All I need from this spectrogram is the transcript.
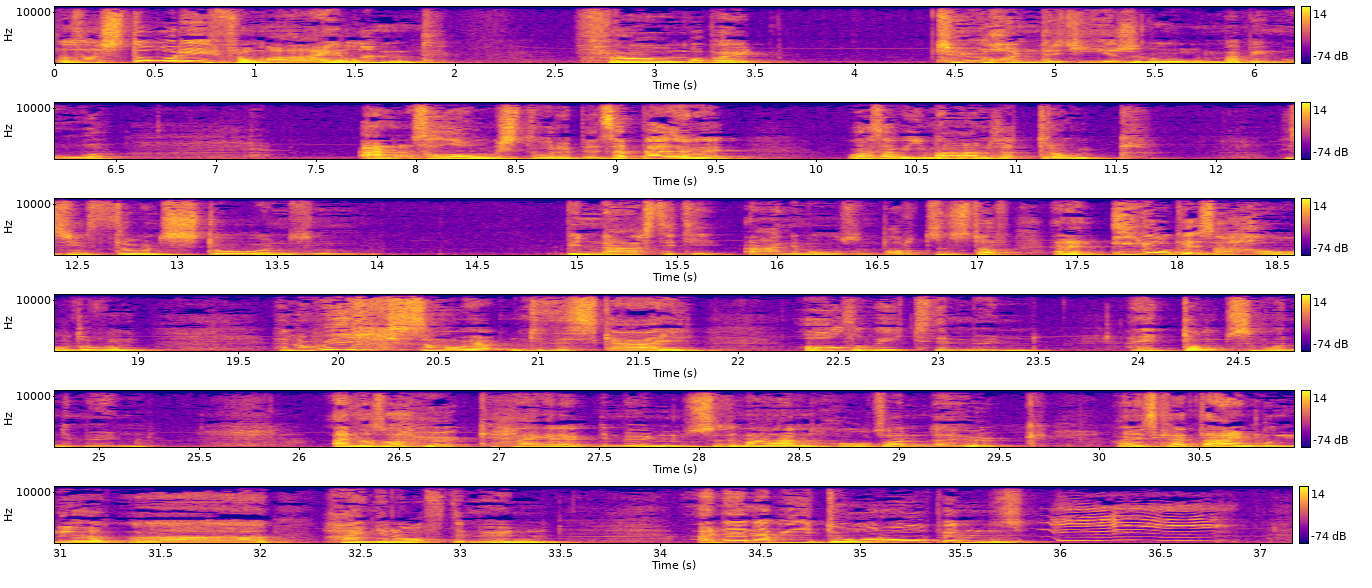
There's a story from Ireland from about 200 years ago, maybe more. And it's a long story, but there's a bit in it where there's a wee man who's a drunk. He's been throwing stones and been nasty to animals and birds and stuff. And an eagle gets a hold of him and weeks him up into the sky, all the way to the moon. And he dumps him on the moon. And there's a hook hanging out the moon, so the man holds on to the hook and he's kind of dangling there, ah, hanging off the moon. And then a wee door opens,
